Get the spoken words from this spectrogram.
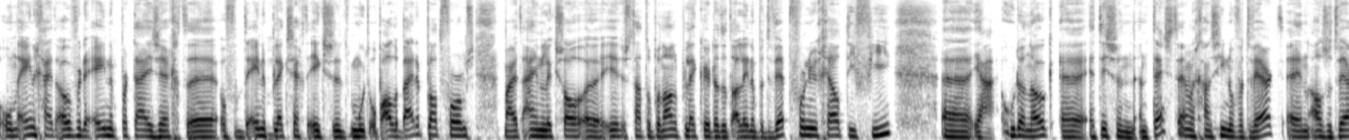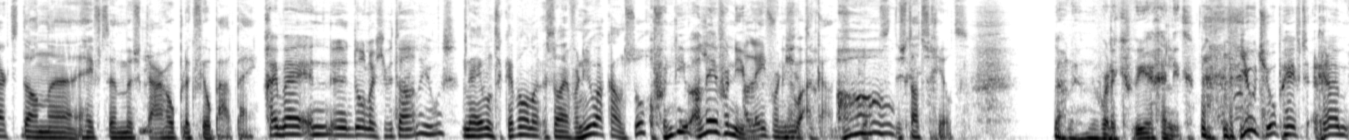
oneenigheid over. De ene partij zegt, of op de ene plek zegt X, het moet op allebei de platforms. Maar uiteindelijk zal, staat op een andere plek weer dat het alleen op het web voor nu geldt, die fee. ja, hoe dan ook, het is een, een, test en we gaan zien of het werkt. En als het werkt, dan uh, heeft uh, Musk daar hopelijk veel baat bij. Ga je mij een uh, dollartje betalen, jongens? Nee, want ik heb al een, het is alleen voor nieuwe accounts, toch? Of voor nieuw, alleen voor nieuwe? Alleen voor nieuwe accounts, oh, okay. Dus dat scheelt. Nou, dan word ik weer geen lid. YouTube heeft ruim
